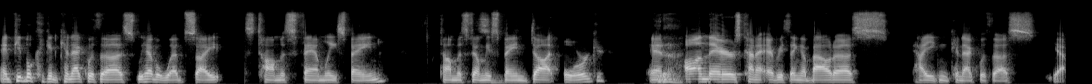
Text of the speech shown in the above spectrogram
and people can connect with us. We have a website. It's Thomas Family Spain, thomasfamilyspain.org, and yeah. on there is kind of everything about us, how you can connect with us. Yeah.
